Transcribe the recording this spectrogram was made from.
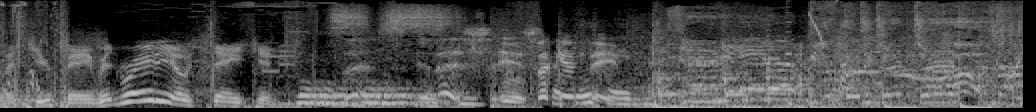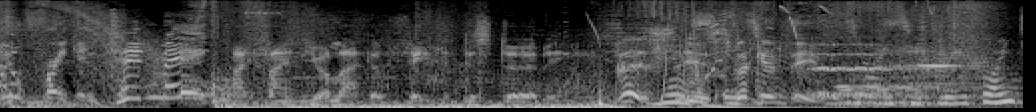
What's your favorite radio station? This is Suck FM. Are you freaking kidding me? I find your lack of faith disturbing. This is Suck FM. 93.6.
